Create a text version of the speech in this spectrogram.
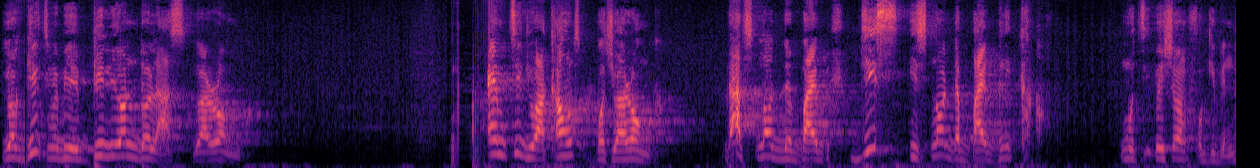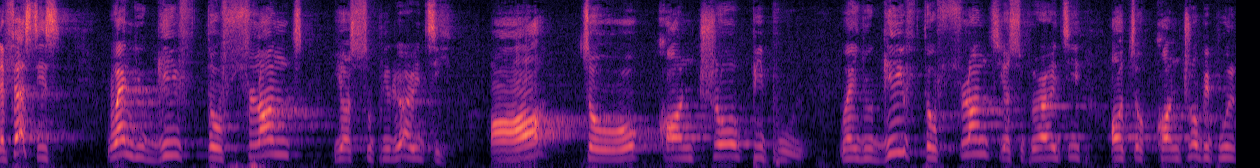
Your gift may be a billion dollars, you are wrong emptied your account, but you are wrong. That's not the Bible. This is not the biblical motivation for giving. The first is when you give to flaunt your superiority or to control people. When you give to flaunt your superiority or to control people,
